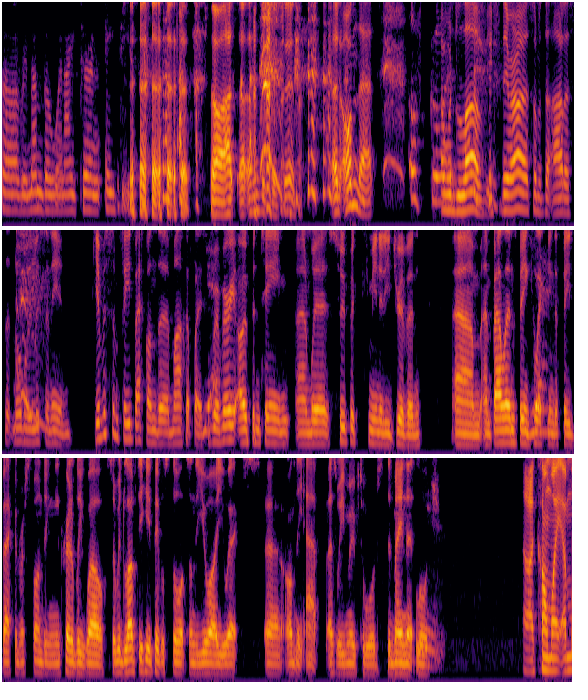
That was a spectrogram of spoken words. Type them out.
a remember when I turn 80. no, a- a hundred percent. And on that, of course. I would love if there are some of the artists that normally listen in, give us some feedback on the marketplace. Yeah. We're a very open team and we're super community driven. Um, and Belen's been collecting Yeah. the feedback and responding incredibly well. So we'd love to hear people's thoughts on the UI UX uh, on the app as we move towards the mainnet launch. Yeah. I can't wait. I'm,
